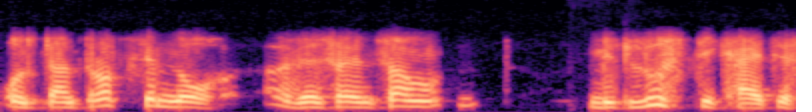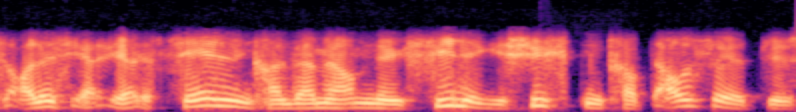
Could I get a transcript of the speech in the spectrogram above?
und dann trotzdem noch, wir sollen sagen, mit Lustigkeit das alles erzählen kann, weil wir haben nämlich viele Geschichten gehabt, außer das,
